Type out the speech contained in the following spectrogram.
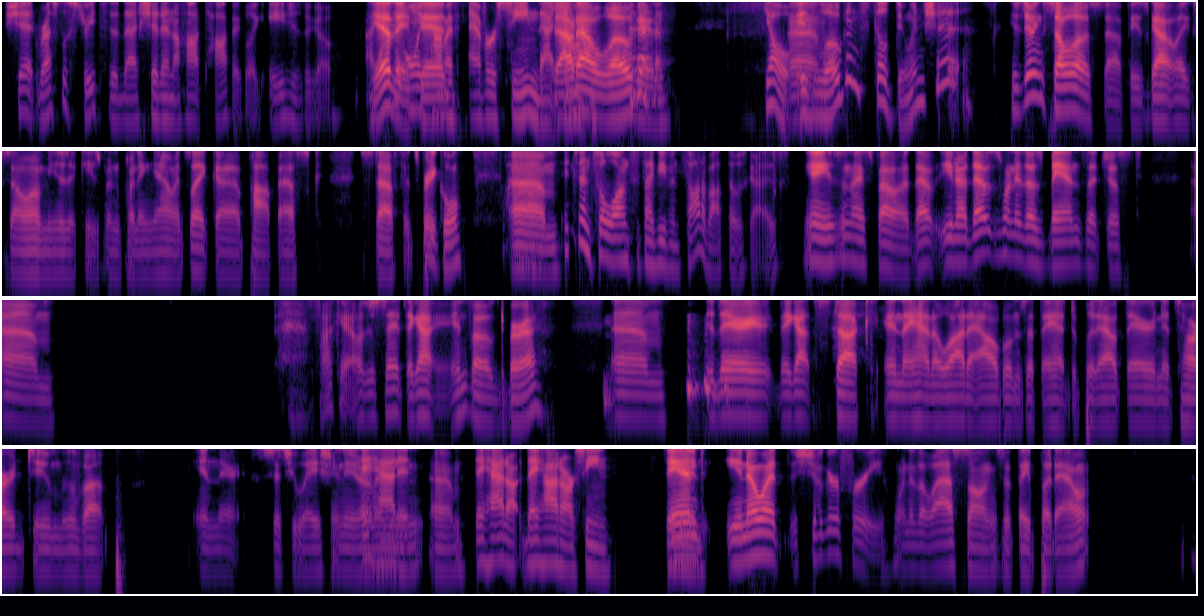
shit, Restless Streets did that shit in a hot topic like ages ago. I- Yeah, it's the they only time. I've ever seen that. Shout out Logan. Yo, is Um, Logan still doing shit? He's doing solo stuff. He's got like solo music he's been putting out. It's like uh pop esque stuff. It's pretty cool. Wow, Um, it's been so long since I've even thought about those guys. Yeah, he's a nice fellow. That you know, that was one of those bands that just um fuck it, I'll just say it. They got invoked, bruh. Um they they got stuck and they had a lot of albums that they had to put out there and it's hard to move up in their situation. You know They what had I it. Um They had our, they had our scene. They and did. you know what? Sugar Free, one of the last songs that they put out.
